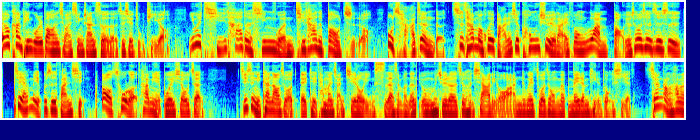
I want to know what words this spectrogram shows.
不要看《苹果日报》很喜欢新山色的这些主题哦，因为其他的新闻、其他的报纸哦，不查证的是他们会把那些空穴来风乱报，有时候甚至是，而且他们也不知反省，报错了他们也不会修正。即使你看到说，对对，他们想揭露隐私啊什么的，我们觉得这个很下流啊！你怎么会做这种没没人品的东西？香港他们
